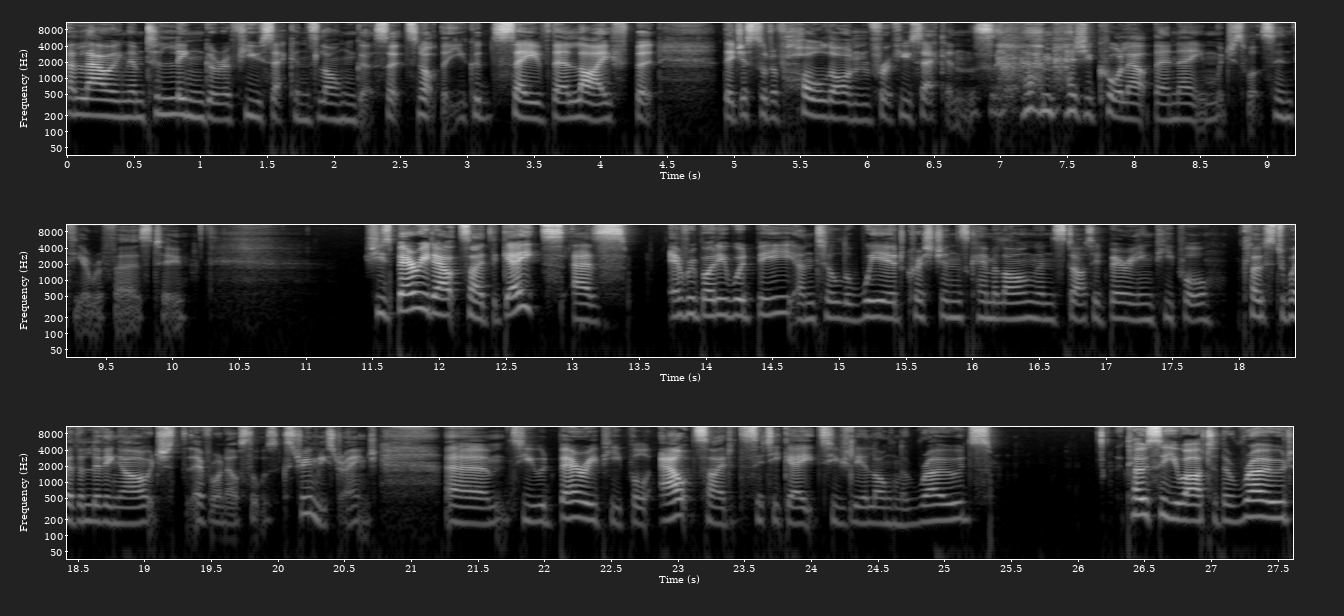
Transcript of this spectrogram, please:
allowing them to linger a few seconds longer. So it's not that you could save their life, but they just sort of hold on for a few seconds um, as you call out their name, which is what Cynthia refers to. She's buried outside the gates, as everybody would be, until the weird Christians came along and started burying people close to where the living are, which everyone else thought was extremely strange. Um, so you would bury people outside of the city gates, usually along the roads. The closer you are to the road,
